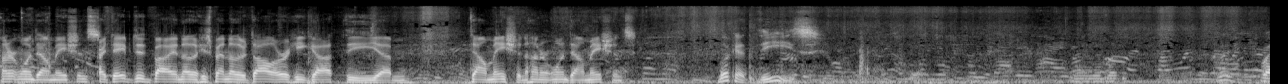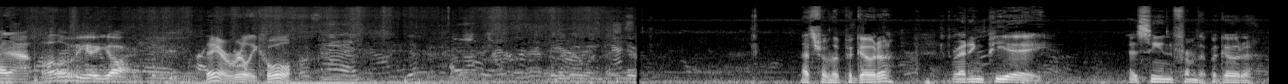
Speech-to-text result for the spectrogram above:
101 Dalmatians. All right, Dave did buy another. He spent another dollar. He got the um, Dalmatian, 101 Dalmatians. Look at these. Spread out all over your yard. They are really cool. That's from the pagoda, Reading, PA, as seen from the pagoda.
